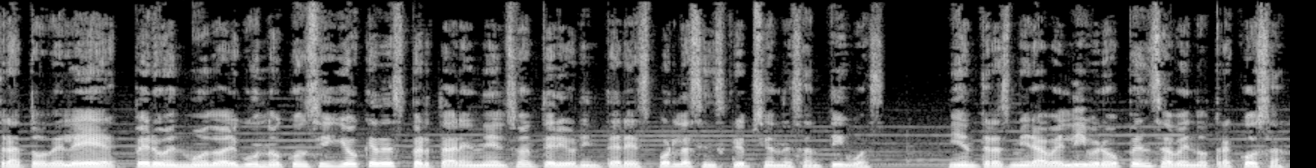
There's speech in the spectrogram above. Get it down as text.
Trató de leer, pero en modo alguno consiguió que despertara en él su anterior interés por las inscripciones antiguas. Mientras miraba el libro, pensaba en otra cosa,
